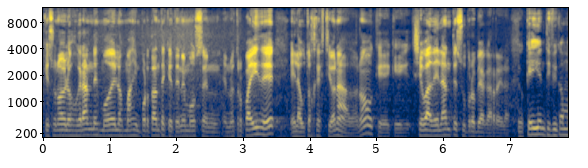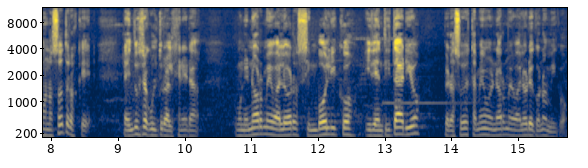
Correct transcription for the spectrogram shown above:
que es uno de los grandes modelos más importantes que tenemos en, nuestro país de el autogestionado, ¿no? que, que lleva adelante su propia carrera. Que identificamos nosotros que la industria cultural genera un enorme valor simbólico, identitario, pero a su vez también un enorme valor económico.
